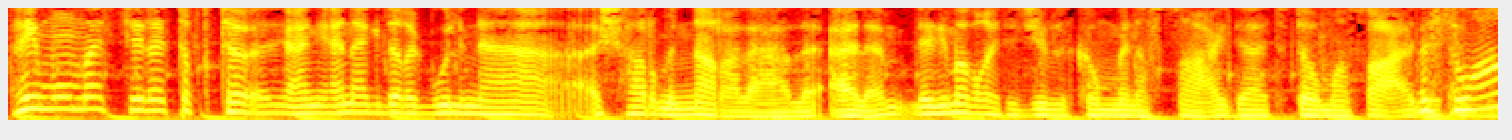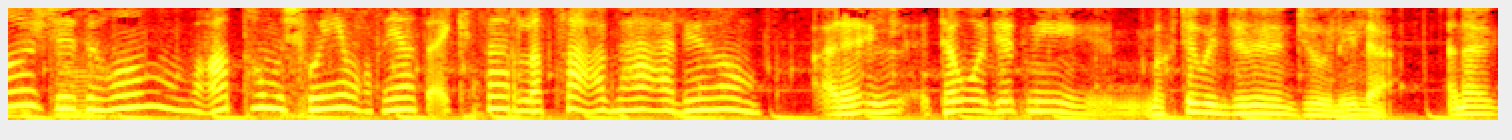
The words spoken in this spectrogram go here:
هي ممثلة تقت... يعني أنا أقدر أقول إنها أشهر من نار على العلم لأني ما بغيت أجيب لكم من الصاعدات وتو ما صاعدت بس ومدري واجد شلون. هم عطهم شوية معطيات أكثر لا تصعبها عليهم. أنا تو جتني مكتوب انجلينا جولي لا. أنا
